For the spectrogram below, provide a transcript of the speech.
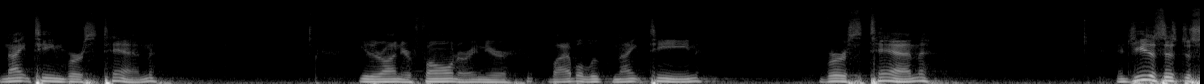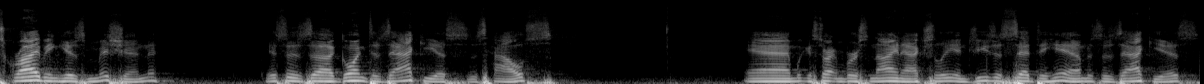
19, verse 10 either on your phone or in your Bible, Luke 19, verse 10. And Jesus is describing his mission. This is uh, going to Zacchaeus' house. And we can start in verse 9, actually. And Jesus said to him, This is Zacchaeus,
